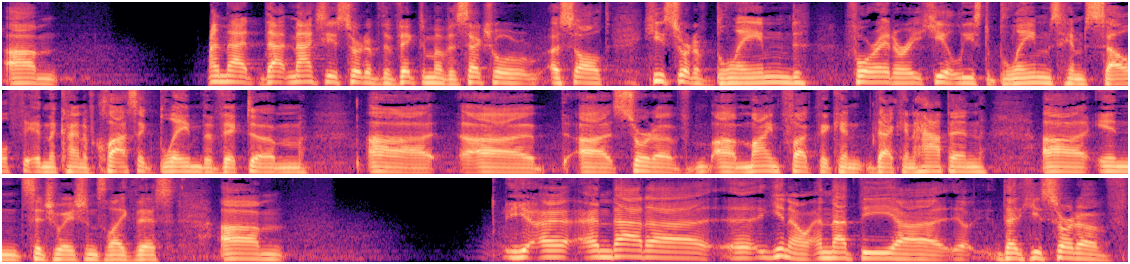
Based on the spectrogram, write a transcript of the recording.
Um, and that that Maxie is sort of the victim of a sexual assault. He's sort of blamed for it, or he at least blames himself in the kind of classic blame the victim uh, uh, uh, sort of uh, mind fuck that can that can happen uh, in situations like this. Um, yeah, and that uh, you know, and that the that he's sort of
